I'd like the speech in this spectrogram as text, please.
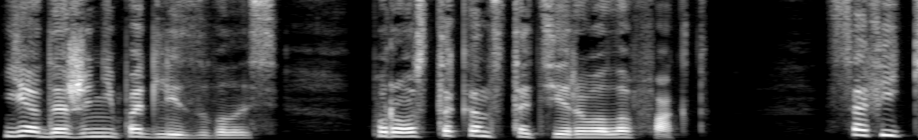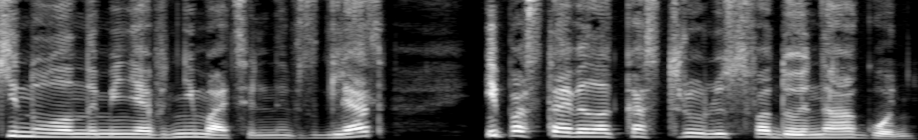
Я даже не подлизывалась, просто констатировала факт. Софи кинула на меня внимательный взгляд и поставила кастрюлю с водой на огонь.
